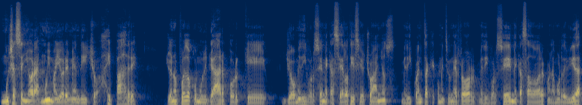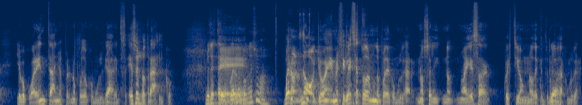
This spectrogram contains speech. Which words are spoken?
muchas señoras muy mayores me han dicho, ay padre, yo no puedo comulgar porque yo me divorcié, me casé a los 18 años, me di cuenta que cometí un error, me divorcié, me he casado ahora con el amor de mi vida, llevo 40 años, pero no puedo comulgar. Entonces, eso es lo trágico. ¿Usted está de acuerdo eh, con eso? Bueno, no, yo en nuestra iglesia todo el mundo puede comulgar, no, no, no hay esa cuestión ¿no? de que tú no puedas comulgar.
